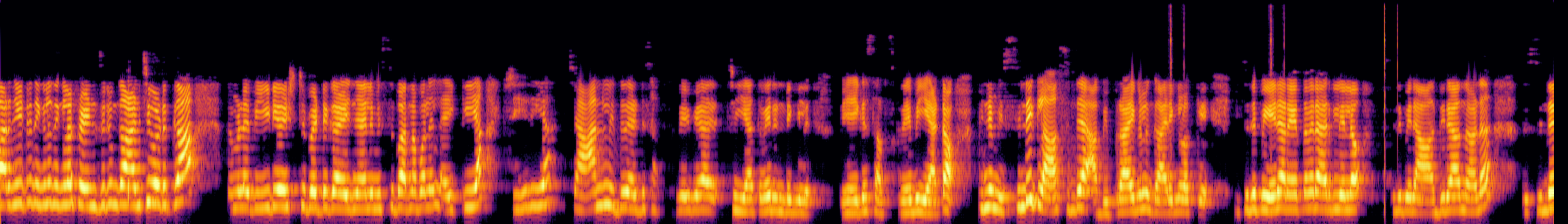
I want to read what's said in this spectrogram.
പറഞ്ഞിട്ട് നിങ്ങൾ നിങ്ങളെ ഫ്രണ്ട്സിനും കാണിച്ചു കൊടുക്കുക. നമ്മളെ വീഡിയോ ഇഷ്ടപ്പെട്ട് കഴിഞ്ഞാൽ മിസ് പറഞ്ഞ പോലെ ലൈക്ക് ചെയ്യുക ഷെയർ ചെയ്യുക. ചാനൽ ഇതുവരെയായിട്ട് സബ്സ്ക്രൈബ് ചെയ്യാത്തവരുണ്ടെങ്കിൽ വേഗം സബ്സ്ക്രൈബ് ചെയ്യാട്ടോ. പിന്നെ മിസ്സിന്റെ ക്ലാസ്സിന്റെ അഭിപ്രായങ്ങളും കാര്യങ്ങളൊക്കെ. മിസ്സിന്റെ പേര് അറിയാത്തവരാരില്ലല്ലോ. മിസ്സിന്റെ പേര് ആതിര എന്നാണ്. മിസ്സിന്റെ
